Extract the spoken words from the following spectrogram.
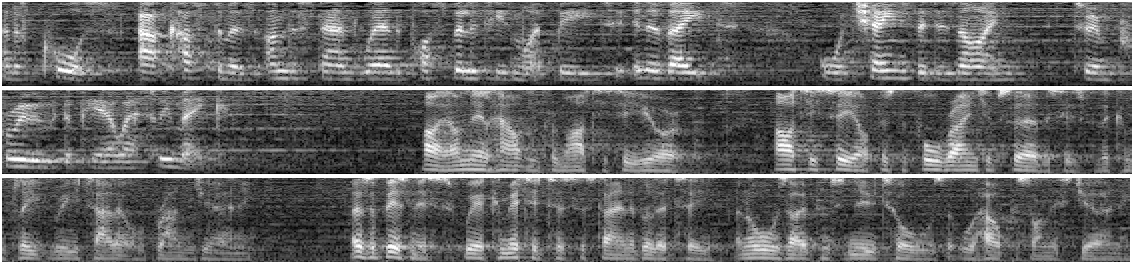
and of course our customers understand where the possibilities might be to innovate or change the design to improve the POS we make. Hi, I'm Neil Houghton from RTC Europe. RTC offers the full range of services for the complete retailer or brand journey. As a business, we are committed to sustainability and always open to new tools that will help us on this journey.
